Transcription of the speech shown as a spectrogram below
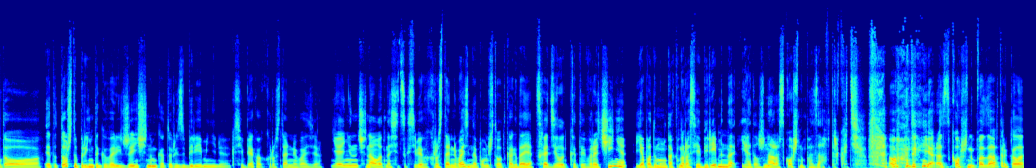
что это то, что принято говорить женщинам, которые забеременели. К себе как к хрустальной вазе. Я и не начинала относиться к себе как к хрустальной вазе, но я помню, что вот когда я сходила к этой врачине, я подумала, так, ну раз я беременна, я должна роскошно позавтракать. Вот, я роскошно позавтракала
